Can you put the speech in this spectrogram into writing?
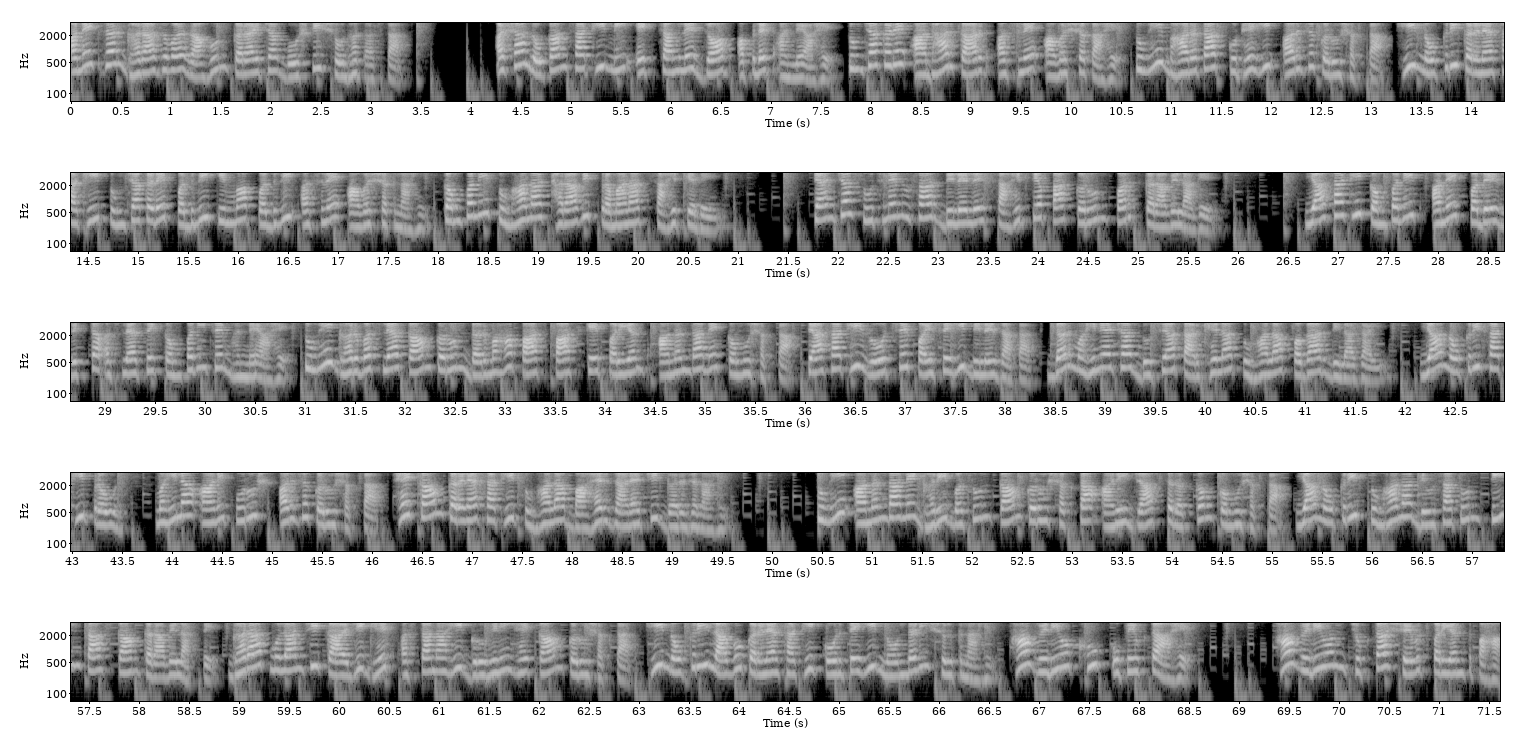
अनेक जण घराजवळ राहून करायच्या गोष्टी शोधत असतात. अशा लोकांसाठी मी एक चांगले जॉब अपडेट आणले आहे. तुमच्याकडे आधार कार्ड असणे आवश्यक आहे. तुम्ही भारतात कुठेही अर्ज करू शकता. ही नोकरी करण्यासाठी तुमच्याकडे पदवी किंवा पदवी असणे आवश्यक नाही. कंपनी तुम्हाला ठराविक प्रमाणात साहित्य देईल. त्यांच्या सूचनेनुसार दिलेले साहित्य पॅक करून परत करावे लागेल. यासाठी कंपनीत अनेक पदे रिक्त असल्याचे कंपनीचे म्हणणे आहे. तुम्ही घरबसल्या काम करून दरमहा पाच पाच के पर्यंत आनंदाने कमवू शकता. त्यासाठी रोजचे पैसेही दिले जातात. दर महिन्याच्या दुसऱ्या तारखेला तुम्हाला पगार दिला जाईल. या नोकरीसाठी प्रौढ महिला आणि पुरुष अर्ज करू शकतात हे काम करण्यासाठी तुम्हाला बाहेर जाण्याची गरज नाही. तुम्ही आनंदाने घरी बसून काम करू शकता आणि जास्त रक्कम कमवू शकता. या नोकरीत तुम्हाला दिवसातून तीन तास काम करावे लागते. घरात मुलांची काळजी घेत असतानाही गृहिणी हे काम करू शकतात. ही नोकरी लागू करण्यासाठी कोणतेही नोंदणी शुल्क नाही. हा व्हिडिओ खूप उपयुक्त आहे. हा व्हिडिओ चुकता शेवटपर्यंत पहा.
